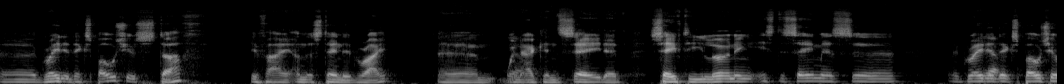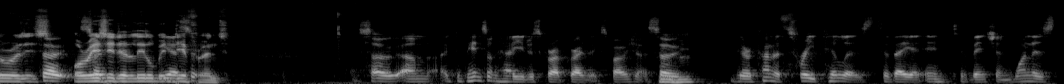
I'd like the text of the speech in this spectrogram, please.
uh, graded exposure stuff, if I understand it right. Um, when yeah. I can say that safety learning is the same as uh, graded yeah. exposure, or is it, so, or so, is it a little bit yeah, different? So, so um, it depends on how you describe graded exposure. So mm-hmm. there are kind of three pillars to the intervention. One is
